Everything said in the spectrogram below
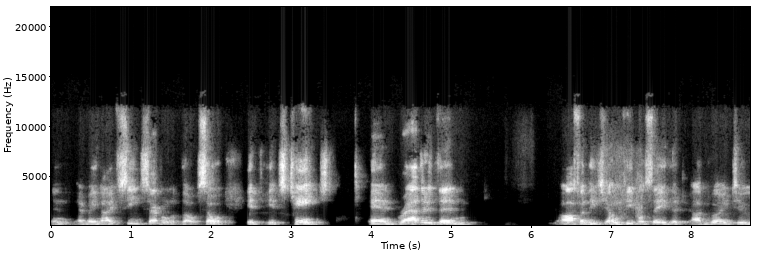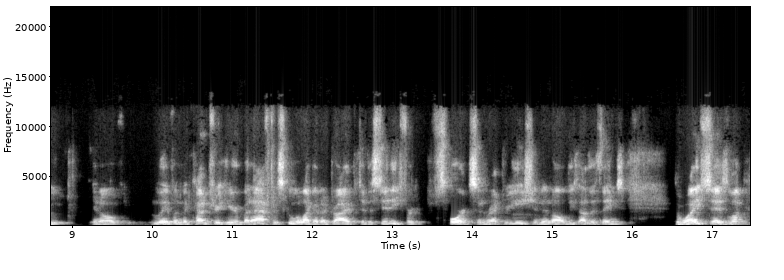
And I mean, I've seen several of those. So it, it's changed. And rather than often these young people say that I'm going to, you know, live in the country here, but after school I got to drive to the city for sports and recreation and all these other things. The wife says, "Look,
